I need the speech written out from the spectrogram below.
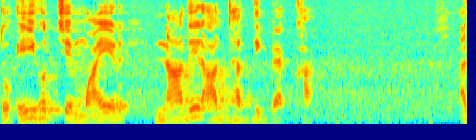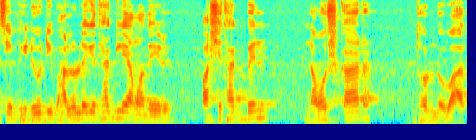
তো এই হচ্ছে মায়ের নাদের আধ্যাত্মিক ব্যাখ্যা। আজকে ভিডিওটি ভালো লেগে থাকলে আমাদের পাশে থাকবেন। নমস্কার ধন্যবাদ।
